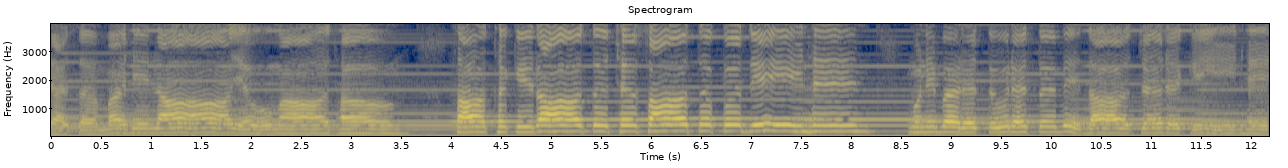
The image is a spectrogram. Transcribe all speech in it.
यस महिलाय माथा साथ की रात छ सातक दीन है। मुनिबर तुरत विदाचर कीन है।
